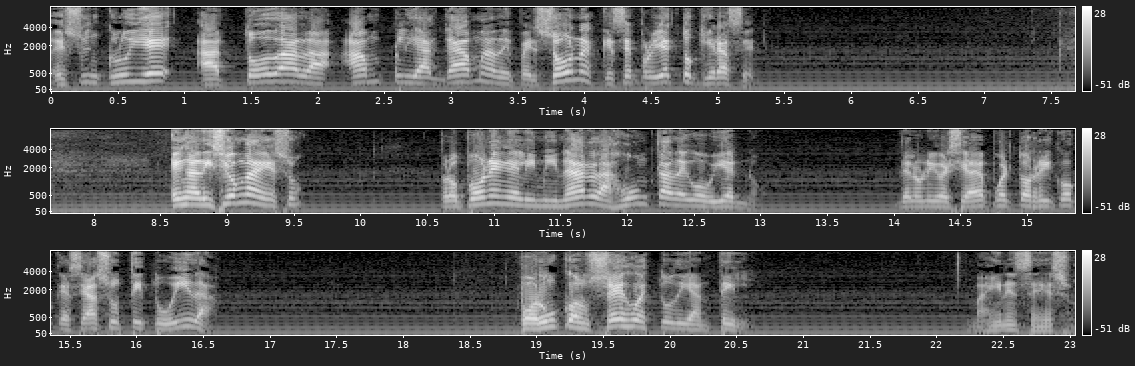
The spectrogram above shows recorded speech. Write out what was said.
eso incluye a toda la amplia gama de personas que ese proyecto quiere hacer. En adición a eso, proponen eliminar la Junta de Gobierno de la Universidad de Puerto Rico que sea sustituida por un consejo estudiantil. Imagínense eso.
